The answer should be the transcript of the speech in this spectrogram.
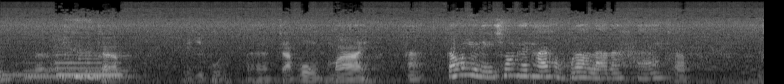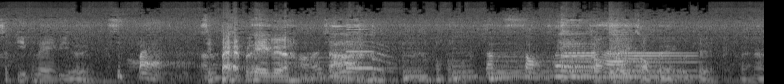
ยระเพลงญี่ปุ่นนะฮะครับในญี่ปุ่นนะฮะจากวงไม้ค่ะ ก็มาอยู่ในช่วงท้ายๆของพวกเราแล้วนะคะ ครับสักกี่เพลงดีเอ่ย18สิบแปดเพลงเลยนะอ๋อใช่สักสองเพลงสองนะเพลคะงสองเพลงโอเคนะฮะ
